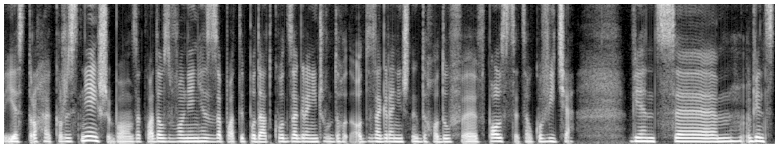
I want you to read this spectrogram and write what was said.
jest trochę korzystniejszy, bo on zakładał zwolnienie z zapłaty podatku od, od zagranicznych dochodów w Polsce całkowicie. Więc, więc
